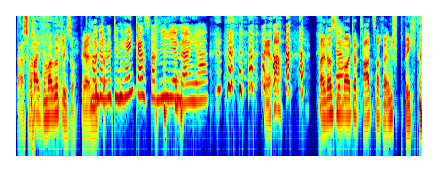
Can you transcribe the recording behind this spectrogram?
das war halt nun mal wirklich so. Wer Kommt da mit den Henkersfamilien naja. ja, weil das ja. so mal der Tatsache entspricht.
